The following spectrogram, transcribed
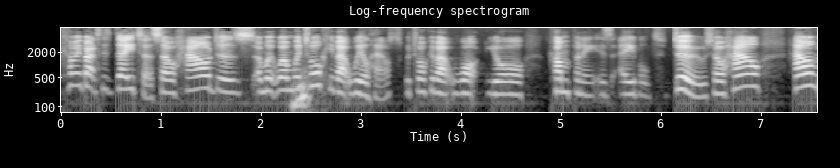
Coming back to the data, so how does, and when we're mm-hmm. talking about Wheelhouse, we're talking about what your company is able to do. So how, how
